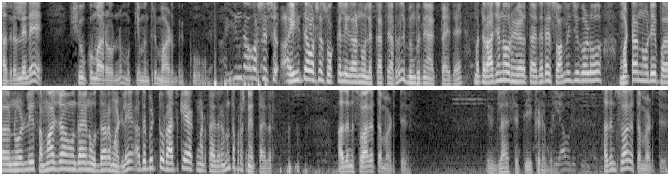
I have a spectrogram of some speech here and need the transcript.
ಅದರಲ್ಲೇನೆ ಶಿವಕುಮಾರ್ ಅವ್ರನ್ನ ಮುಖ್ಯಮಂತ್ರಿ ಮಾಡಬೇಕು. ಐದ ವರ್ಷ ಐದ ವರ್ಷ ಒಕ್ಕಲಿಗ ಅನ್ನೋ ಲೆಕ್ಕಾಚಾರದಲ್ಲಿ ಬಿಂಬನೆ ಆಗ್ತಾ ಇದೆ. ಮತ್ತೆ ರಾಜನ್ ಅವರು ಹೇಳ್ತಾ ಇದ್ದಾರೆ ಸ್ವಾಮೀಜಿಗಳು ಮಠ ನೋಡಿ ನೋಡ್ಲಿ ಸಮಾಜ ಒಂದಾಯನ ಉದ್ಧಾರ ಮಾಡ್ಲಿ ಅದು ಬಿಟ್ಟು ರಾಜಕೀಯ ಯಾಕೆ ಮಾಡ್ತಾ ಇದ್ದಾರೆ ಅಂತ ಪ್ರಶ್ನೆ ಎತ್ತಾ ಇದ್ದಾರೆ. ಅದನ್ನು ಸ್ವಾಗತ ಮಾಡ್ತೇವೆ. ಇದು ಗ್ಲಾಸ್ ಐತಿ ಈ ಕಡೆ ಬರಲಿ ಅದನ್ನು ಸ್ವಾಗತ ಮಾಡ್ತೇವೆ.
